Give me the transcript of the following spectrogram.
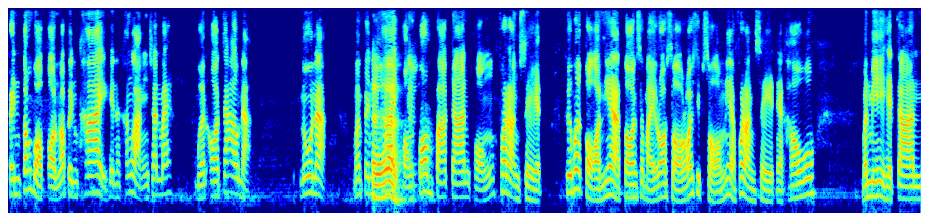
เป็นต้องบอกก่อนว่าเป็นค่ายเห็นข้างหลังฉันไหมเหมือนอเจ้าน่ะ นู่นน่ะ มันเป็นค่ายของป้อมปราการของฝรั่งเศส คือเมื่อก่อนเนี่ยตอนสมัยรศร้อยสิบสองเนี่ยฝรั่งเศสเนี่ยเขามันมีเหตุการณ์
